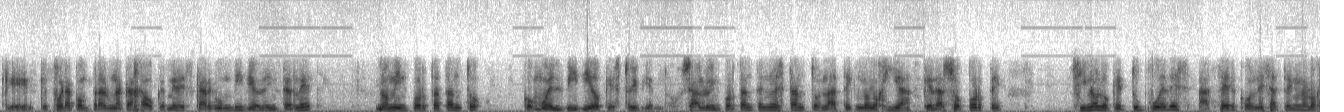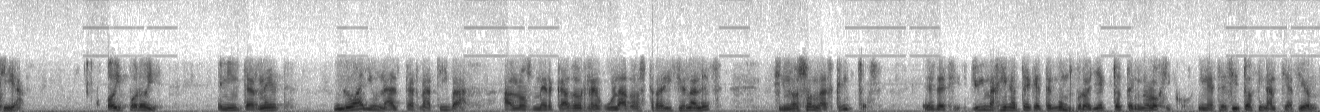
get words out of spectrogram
que, que fuera a comprar una caja o que me descargue un vídeo de Internet, no me importa tanto como el vídeo que estoy viendo. O sea, lo importante no es tanto la tecnología que da soporte, sino lo que tú puedes hacer con esa tecnología. Hoy por hoy, en Internet, no hay una alternativa a los mercados regulados tradicionales si no son las criptos. Es decir, yo imagínate que tengo un proyecto tecnológico y necesito financiación.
